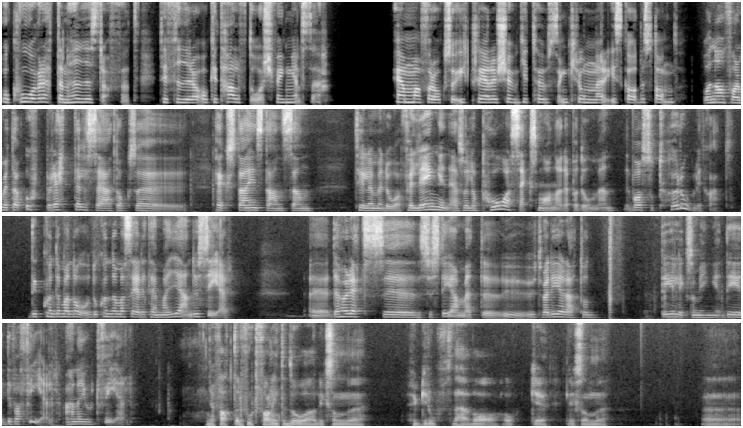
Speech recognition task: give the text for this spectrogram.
och hovrätten höjer straffet till fyra och ett halvt års fängelse. Emma får också ytterligare 20 000 kronor i skadestånd. Och någon form av upprättelse att också eh, högsta instansen till och med då förlängde, alltså la på sex månader på domen. Det var så otroligt skönt. Det kunde man då, då kunde man säga det till Emma igen. Du ser, eh, det har rättssystemet eh, utvärderat och det är liksom inget, det, det var fel. Han har gjort fel. Jag fattade fortfarande inte då liksom eh, hur grovt det här var och liksom eh,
